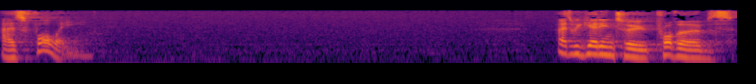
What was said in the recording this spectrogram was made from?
as folly. As we get into Proverbs,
